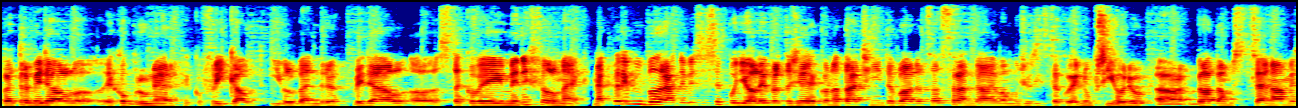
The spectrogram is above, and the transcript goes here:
Petr vydal jako jako Brunner, jako Freakout, Evil Bender, vydal uh, s takový minifilmek, na který bych byl rád, kdybyste se podívali, protože jako natáčení to byla docela sranda, já vám můžu říct takovou jednu příhodu. Uh, byla tam scéna, my,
